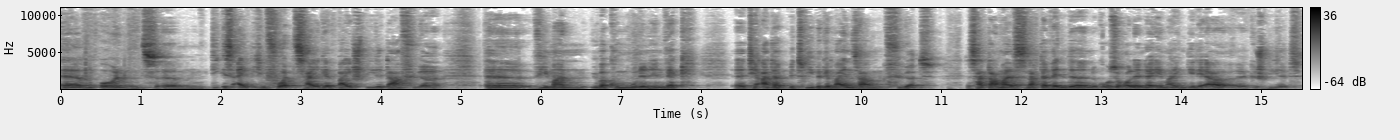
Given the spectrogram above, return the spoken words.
Ähm, und ähm, die ist eigentlich ein Vorzeigebeispiel dafür, wie man über Kommunen hinweg äh, Theaterbetriebe gemeinsam führt. Das hat damals nach der Wende eine große Rolle in der ehemaligen DDR äh, gespielt,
